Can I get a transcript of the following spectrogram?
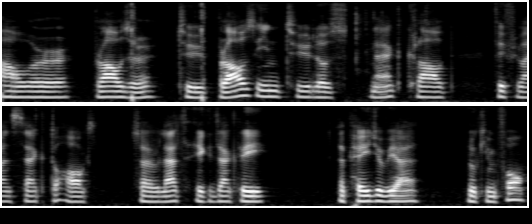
our browser to browse into those nextcloud 51sec.org. So that's exactly the page we are looking for.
